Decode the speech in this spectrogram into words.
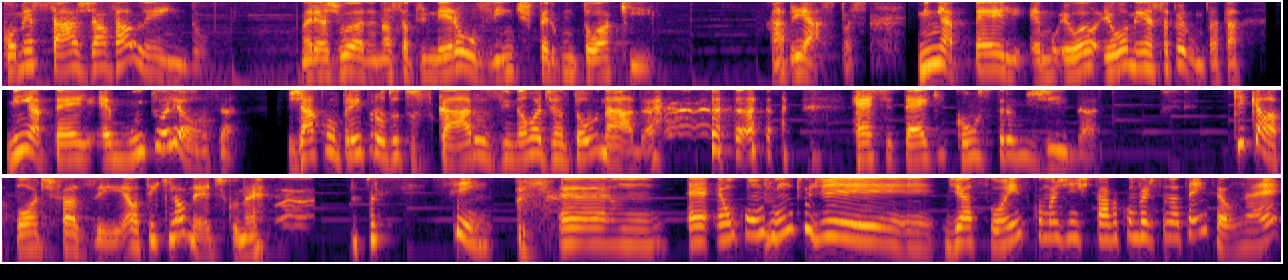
começar já valendo. Maria Joana, nossa primeira ouvinte perguntou aqui. Abre aspas. Minha pele é. Eu, eu amei essa pergunta, tá? Minha pele é muito oleosa. Já comprei produtos caros e não adiantou nada. Hashtag constrangida. O que, que ela pode fazer? Ela tem que ir ao médico, né? Sim. Um, é, é, um conjunto de, de ações, como a gente estava conversando até então, né?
